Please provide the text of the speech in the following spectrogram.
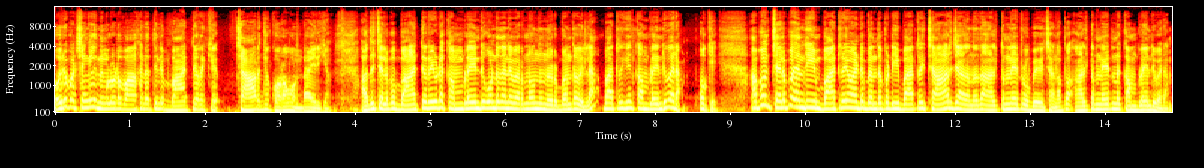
ഒരു പക്ഷെങ്കിൽ നിങ്ങളുടെ വാഹനത്തിന്റെ ബാറ്ററിക്ക് ചാർജ് കുറവുണ്ടായിരിക്കാം. അത് ചിലപ്പോൾ ബാറ്ററിയുടെ കംപ്ലൈന്റ് കൊണ്ട് തന്നെ വരണമെന്ന് നിർബന്ധമില്ല. ബാറ്ററിക്ക് കംപ്ലൈന്റ് വരാം. ഓക്കെ അപ്പം ചിലപ്പോൾ എന്ത് ചെയ്യും? ബാറ്ററിയുമായിട്ട് ബന്ധപ്പെട്ട് ഈ ബാറ്ററി ചാർജ് ആകുന്നത് ആൾട്ടർനേറ്റർ ഉപയോഗിച്ചാണ്. അപ്പോൾ ആൾട്ടർനേറ്ററിന് കംപ്ലൈന്റ് വരാം.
